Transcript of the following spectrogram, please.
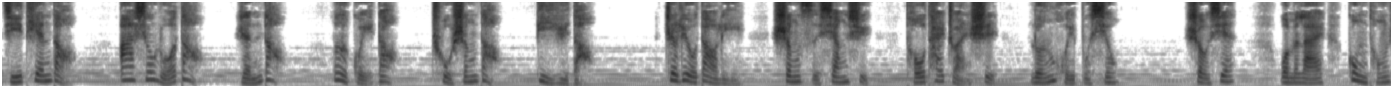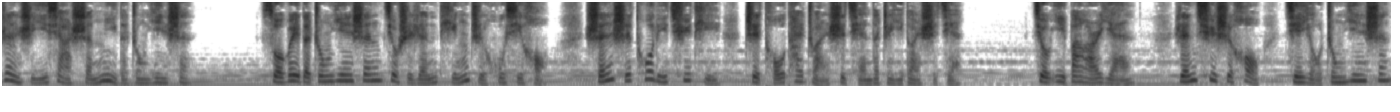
即天道、阿修罗道、人道、恶鬼道、畜生道、地狱道，这六道里生死相续，投胎转世，轮回不休。首先，我们来共同认识一下神秘的中阴身。所谓的中阴身，就是人停止呼吸后，神识脱离躯体至投胎转世前的这一段时间。就一般而言，人去世后皆有中阴身。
